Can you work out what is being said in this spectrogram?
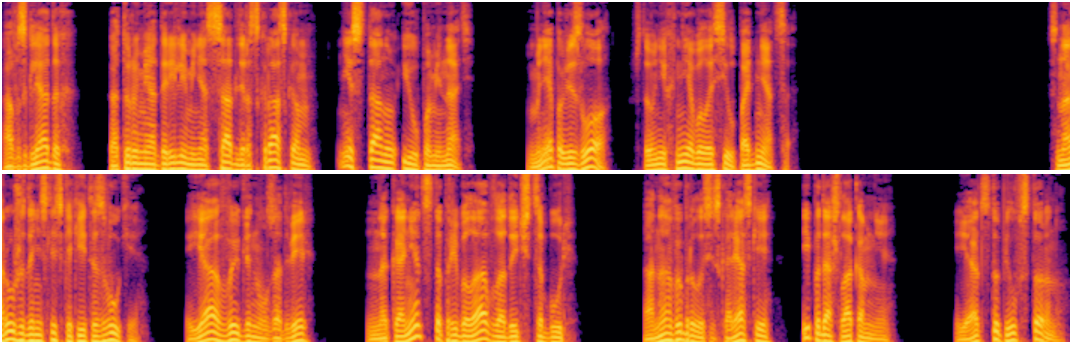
О взглядах, которыми одарили меня Садлер с краском, не стану и упоминать. Мне повезло, что у них не было сил подняться. Снаружи донеслись какие-то звуки. Я выглянул за дверь. Наконец-то прибыла владычица бурь. Она выбралась из коляски и подошла ко мне. Я отступил в сторону.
